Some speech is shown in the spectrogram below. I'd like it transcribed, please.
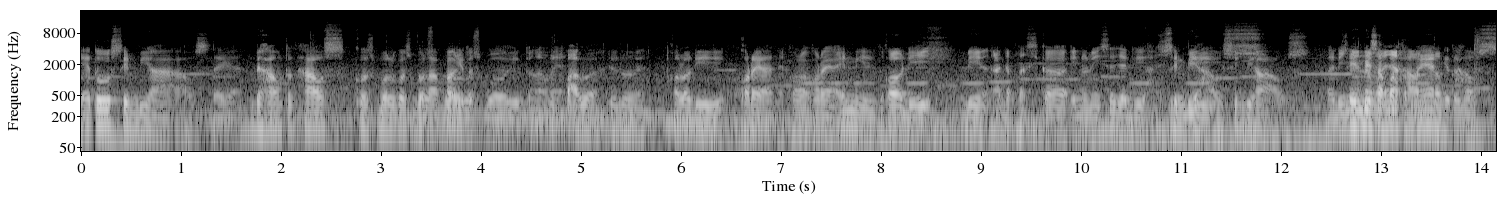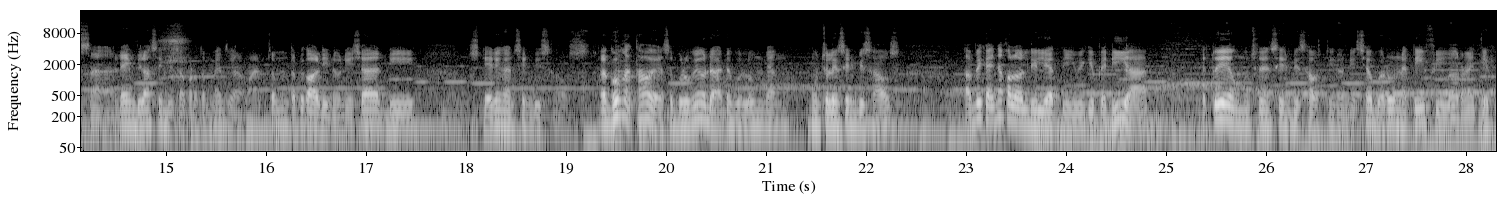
yaitu Shinbi House ya kan The Haunted House Ghost Ball Ghost Ball apa gitu Ghost Ball gitu namanya. lupa gua judulnya kalau di Koreanya Kalau Koreain gitu. Kalau di di adaptasi ke Indonesia jadi Shinbi House. Shinbi House Tadinya namanya Apartemen gitu House. Nah, ada yang bilang Shinbi's Apartemen segala macem tapi kalau di Indonesia di jadi dengan Shinbi's House nah, gue nggak tahu ya sebelumnya udah ada belum yang munculin Shinbi's House tapi kayaknya kalau dilihat di Wikipedia itu yang munculin Shinbi's House di Indonesia baru Net TV baru net TV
